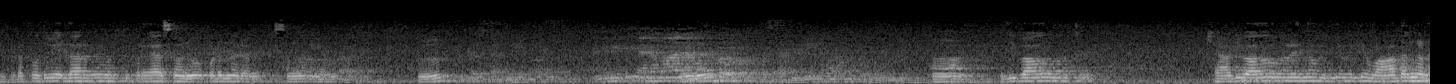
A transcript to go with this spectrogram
ഇവിടെ പൊതുവെ എല്ലാവർക്കും കുറച്ച് പ്രയാസം അനുഭവപ്പെടുന്ന ഒരു സംഗതിയാണ്. ആ ഈ ഭാഗം കുറച്ച്. ഖ്യാതിവാദം എന്ന് പറയുന്ന വലിയ വലിയ വാദങ്ങൾ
